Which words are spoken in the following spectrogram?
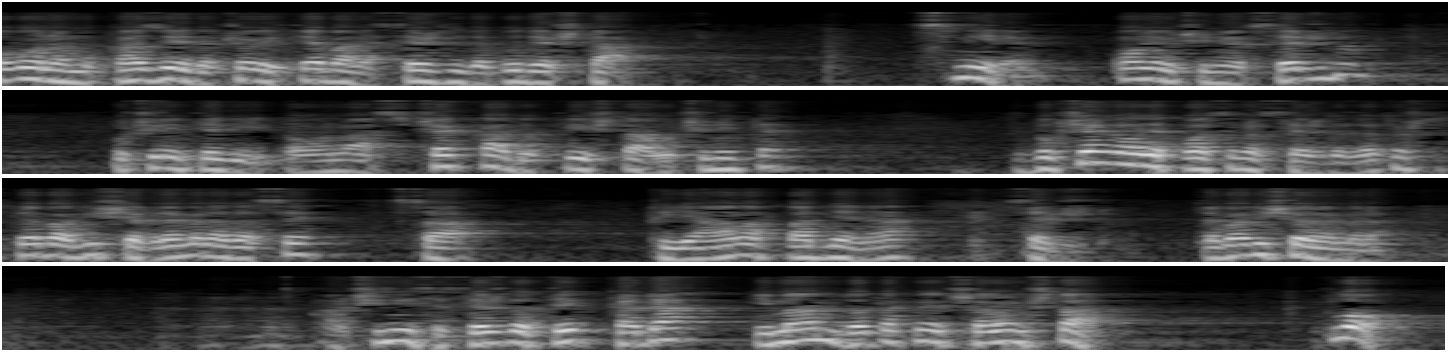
ovo nam ukazuje da čovjek treba na seždi da bude šta? Smiren. On je učinio seždu, učinite vi, pa on vas čeka dok vi šta učinite. Zbog čega ovdje posebno sežda? Zato što treba više vremena da se sa prijama padne na seždu. Treba više vremena. A čini se sežda tek kada imam dotakne čelom šta? Tlo.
